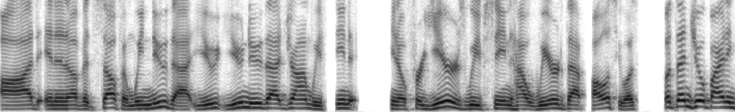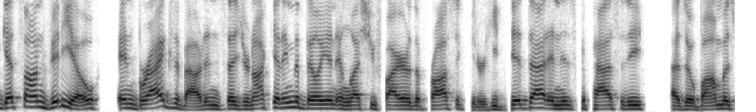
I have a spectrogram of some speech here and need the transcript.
odd in and of itself. And we knew that. You you knew that, John. We've seen it, you know, for years we've seen how weird that policy was. But then Joe Biden gets on video and brags about it and says, You're not getting the billion unless you fire the prosecutor. He did that in his capacity as Obama's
